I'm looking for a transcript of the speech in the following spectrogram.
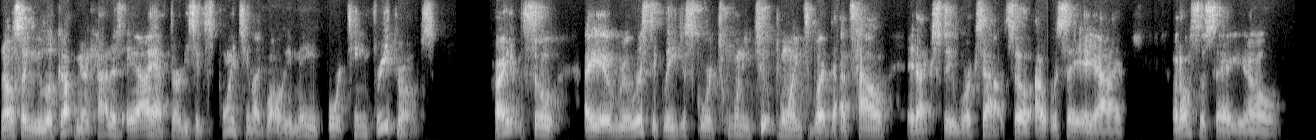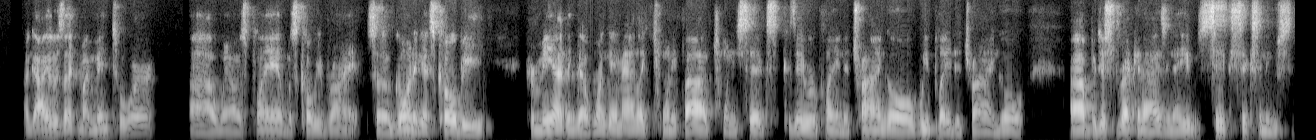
And all of a sudden you look up and you're like, how does AI have 36 points? you're like, well, he made 14 free throws, right? So I, realistically, he just scored 22 points, but that's how it actually works out. So I would say AI. I'd also say, you know, a guy who was like my mentor uh, when I was playing was Kobe Bryant. So going against Kobe for me, I think that one game had like 25, 26 because they were playing the triangle. We played the triangle. Uh, but just recognizing that he was six six and he was,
